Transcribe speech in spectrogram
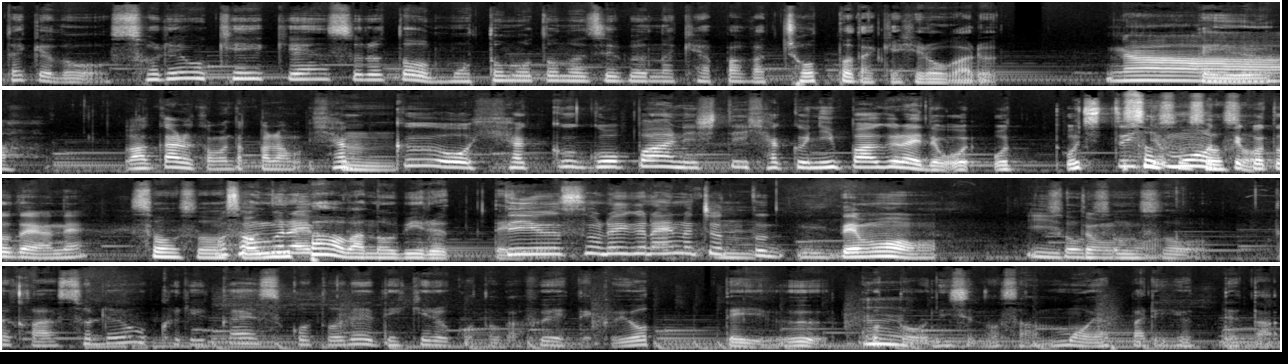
だけどそれを経験するともともとの自分のキャパがちょっとだけ広がるなあわかるかも。だから100を105%にして102%ぐらいでおお落ち着いてそうってことだよね。そうそうそう。そぐらい2%は伸びるっってていうそれぐらいのちょっとでもいいと思う。そうそうそう。だからそれを繰り返すことでできることが増えていくよっていうことを西野さんもやっぱり言ってた、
